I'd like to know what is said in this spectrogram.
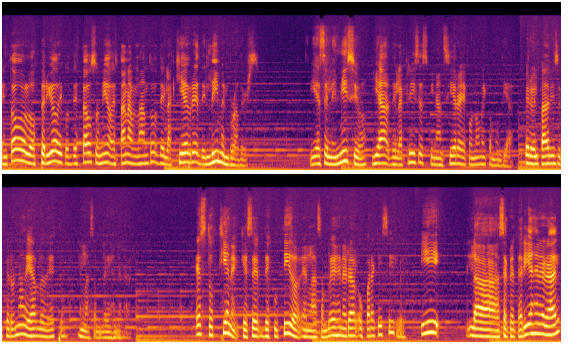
en todos los periódicos de Estados Unidos están hablando de la quiebre de Lehman Brothers. Y es el inicio ya de la crisis financiera y económica mundial. Pero el padre dice, pero nadie habla de esto en la Asamblea General. Esto tiene que ser discutido en la Asamblea General o para qué sirve. Y la Secretaría General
